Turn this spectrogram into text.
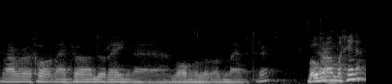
Waar we gewoon even doorheen eh, wandelen wat mij betreft. Bovenaan Ja. beginnen?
